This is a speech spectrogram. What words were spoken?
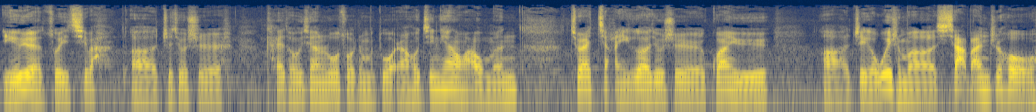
一个月做一期吧。呃，这就是开头先啰嗦这么多，然后今天的话，我们就来讲一个就是关于啊、这个为什么下班之后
